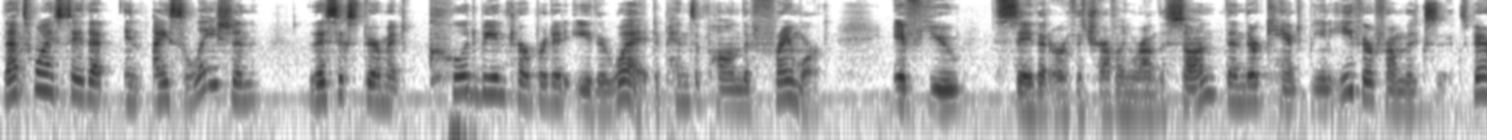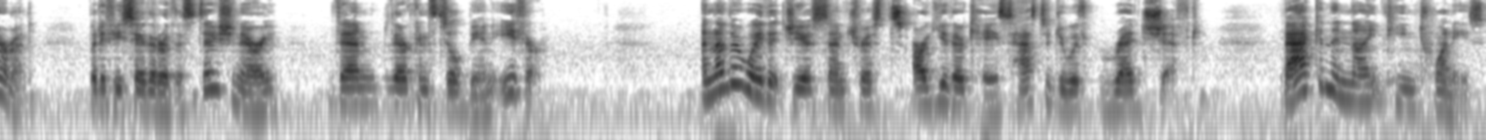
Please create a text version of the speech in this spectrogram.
That's why I say that in isolation, this experiment could be interpreted either way. It depends upon the framework. If you say that Earth is traveling around the Sun, then there can't be an ether from this experiment. But if you say that Earth is stationary, then there can still be an ether. Another way that geocentrists argue their case has to do with redshift. Back in the 1920s,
